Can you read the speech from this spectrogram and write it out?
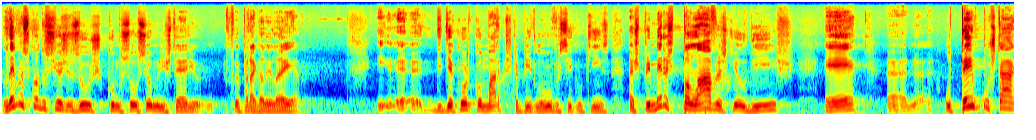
Lembra-se quando o Senhor Jesus começou o seu ministério, foi para a Galileia? Eh, eh, de acordo com Marcos capítulo 1, versículo 15, as primeiras palavras que ele diz é: uh, o tempo está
